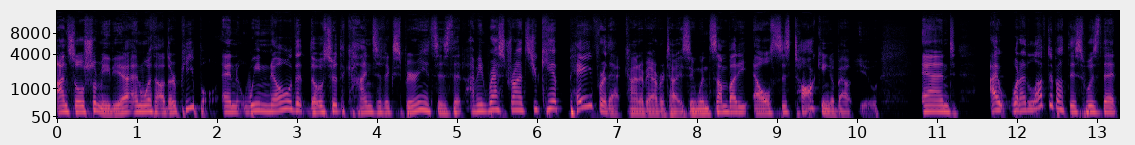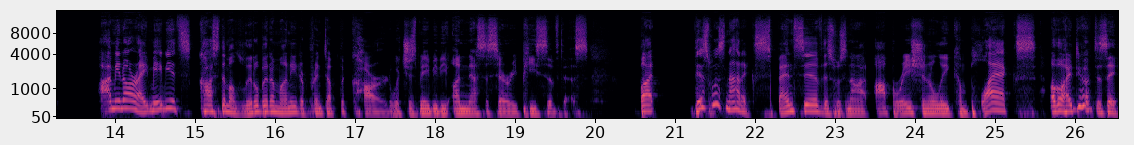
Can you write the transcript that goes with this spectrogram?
on social media and with other people. And we know that those are the kinds of experiences that, I mean, restaurants, you can't pay for that kind of advertising when somebody else is talking about you. And I, what I loved about this was that I mean, all right, maybe it's cost them a little bit of money to print up the card, which is maybe the unnecessary piece of this. But this was not expensive. This was not operationally complex. Although I do have to say,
